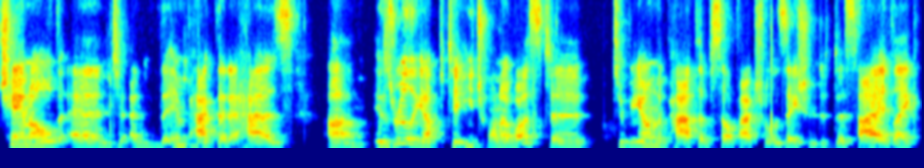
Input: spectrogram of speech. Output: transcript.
channeled and and the impact that it has um, is really up to each one of us to to be on the path of self actualization to decide like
